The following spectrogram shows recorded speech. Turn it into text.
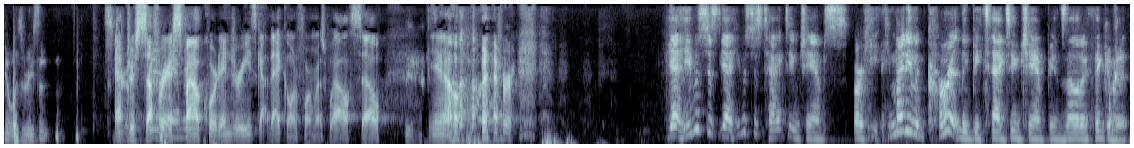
It was recent. After suffering a spinal cord injury, he's got that going for him as well. So, you know, whatever. Yeah, he was just yeah he was just tag team champs, or he he might even currently be tag team champions. Now that I think of it,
